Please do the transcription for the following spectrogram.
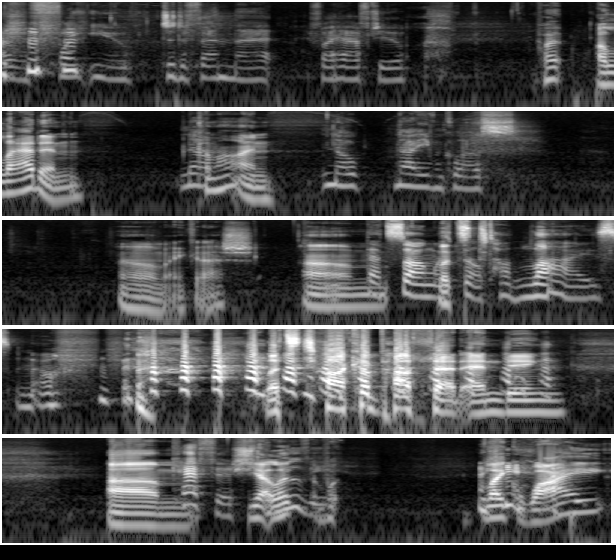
I will fight you to defend that if I have to. what Aladdin? No, Come on. nope, not even close. Oh my gosh. Um, That song was let's built on lies. No. let's talk about that ending. Um, Catfish, yeah, the let- movie. like why?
